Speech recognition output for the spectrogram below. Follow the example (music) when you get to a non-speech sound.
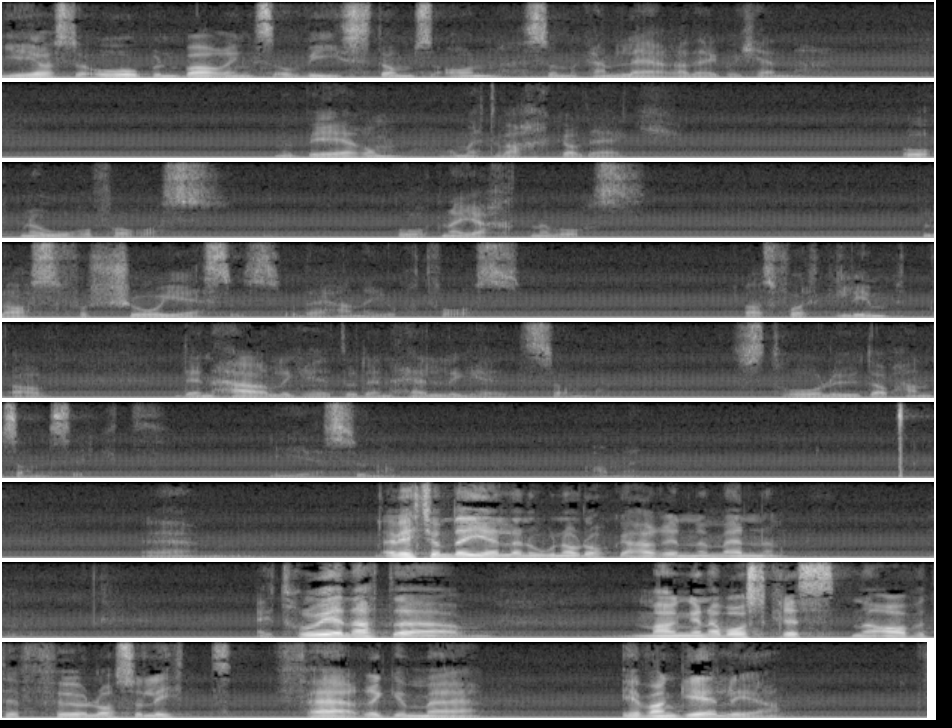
gi oss åpenbarings- og visdomsånd, så vi kan lære deg å kjenne. Vi ber om, om et verk av deg. Åpne ordet for oss. Åpne hjertene våre. La oss få se Jesus og det han har gjort for oss. La oss få et glimt av den herlighet og den hellighet som stråler ut av hans ansikt. I Jesu navn. Amen. Jeg vet ikke om det gjelder noen av dere her inne, men jeg tror gjerne at eh, mange av oss kristne av og til føler oss litt ferdige med evangeliet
